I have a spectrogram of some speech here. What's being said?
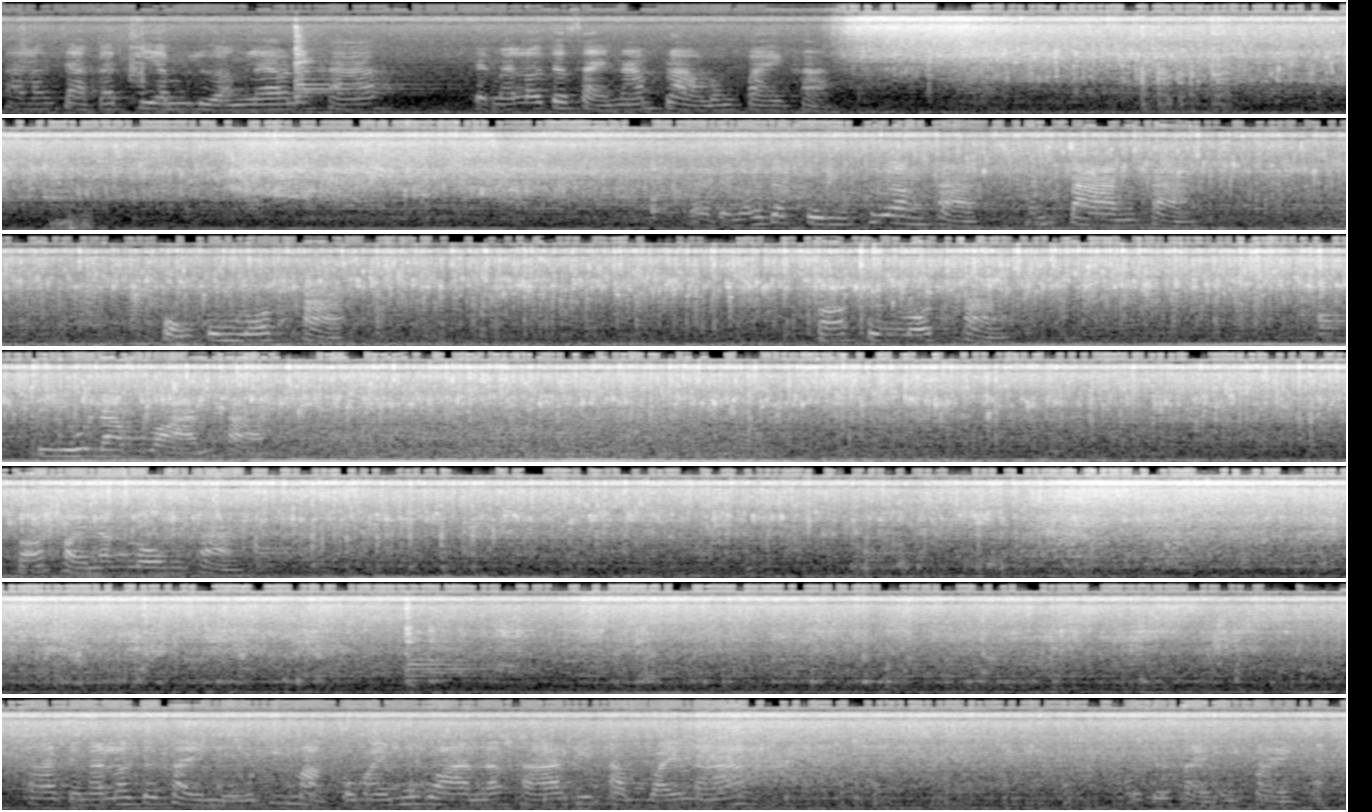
อ่าหลังจากกระ เทียมเหลืองแล้วนะคะ จากนั้นเราจะใส่น้ำเปล่าลงไปค่ะ จากนั้นจะปรุงเครื่องค่ะ น้ำตาลค่ะ ผงปรุงรสค่ะ ซอสปรุงรสค่ะซีอิ๊วดำหวานค่ะซอสหอยนางรมค่ะ จากนั้นเราจะใส่หมูที่หมักเอาไว้เมื่อวานนะคะ ที่ทำไว้นะ เราจะใส่ลงไปค่ะ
